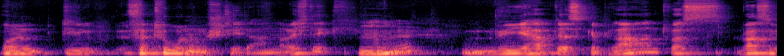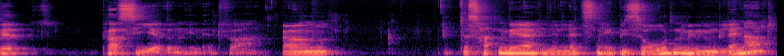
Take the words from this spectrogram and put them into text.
und die Vertonung steht an, richtig? Wie habt ihr es geplant? Was, was wird passieren in etwa? Ähm, das hatten wir in den letzten Episoden mit dem Lennart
